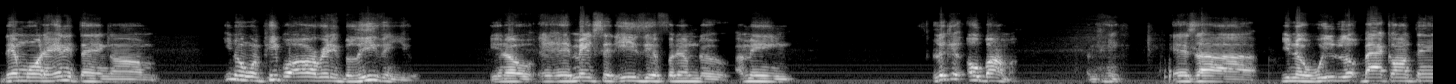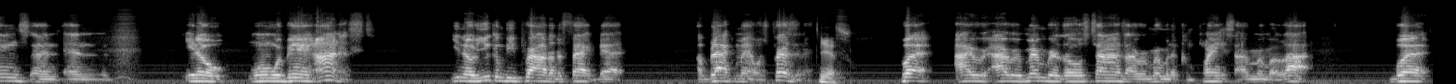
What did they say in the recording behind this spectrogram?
Then more than anything, um, you know, when people already believe in you, you know, it, it makes it easier for them to. I mean, look at Obama. I mean, is uh, you know, we look back on things and and you know, when we're being honest, you know, you can be proud of the fact that a black man was president. Yes. But I I remember those times. I remember the complaints. I remember a lot. But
